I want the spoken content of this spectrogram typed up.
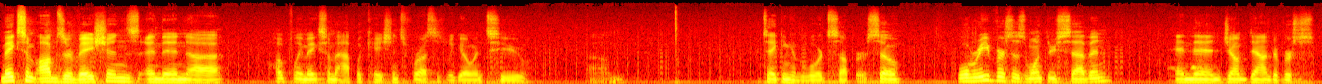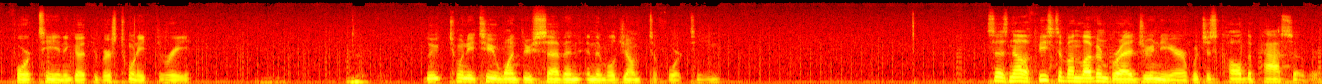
make some observations, and then uh, hopefully make some applications for us as we go into um, taking of the Lord's Supper. So we'll read verses 1 through 7 and then jump down to verse 14 and go through verse 23. Luke 22, 1 through 7, and then we'll jump to 14. It says, Now the feast of unleavened bread drew near, which is called the Passover.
